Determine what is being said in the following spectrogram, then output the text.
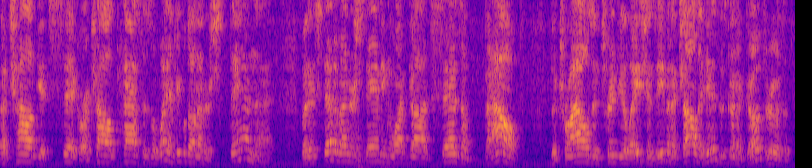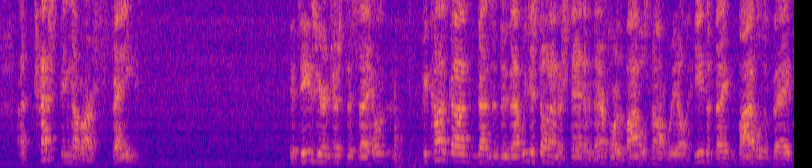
a child gets sick or a child passes away and people don't understand that. But instead of understanding what God says about the trials and tribulations even a child of his is going to go through as a, a testing of our faith, it's easier just to say, oh, because God doesn't do that, we just don't understand him, and therefore the Bible's not real. He's a fake, the Bible's a fake.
